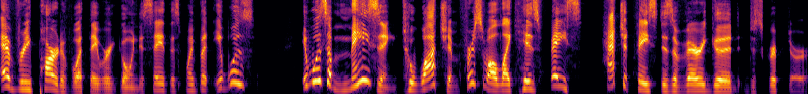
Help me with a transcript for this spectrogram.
every part of what they were going to say at this point, but it was it was amazing to watch him. First of all, like his face, hatchet faced is a very good descriptor.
